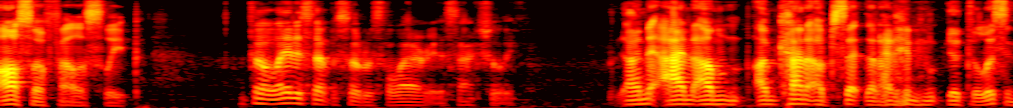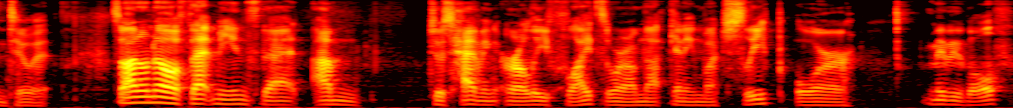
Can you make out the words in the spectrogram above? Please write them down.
also fell asleep. The latest episode was hilarious, actually. And, and I'm I'm kind of upset that I didn't get to listen to it. So I don't know if that means that I'm just having early flights or I'm not getting much sleep or Maybe both.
